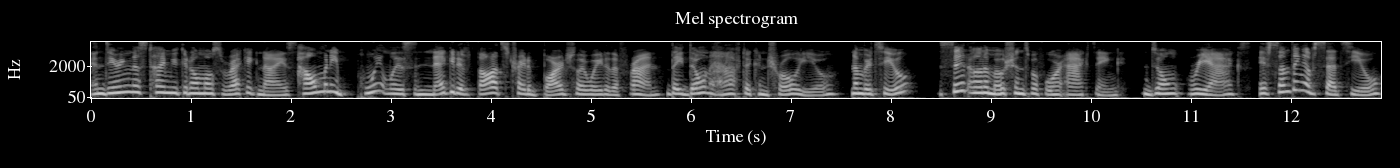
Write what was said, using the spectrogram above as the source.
And during this time, you can almost recognize how many pointless negative thoughts try to barge their way to the front. They don't have to control you. Number two, sit on emotions before acting. Don't react. If something upsets you,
